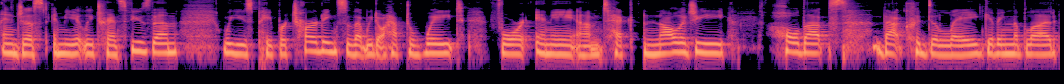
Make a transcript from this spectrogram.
and just immediately transfuse them. We use paper charting so that we don't have to wait for any um, technology holdups that could delay giving the blood.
